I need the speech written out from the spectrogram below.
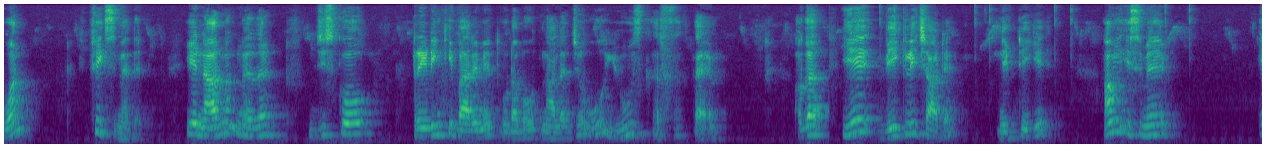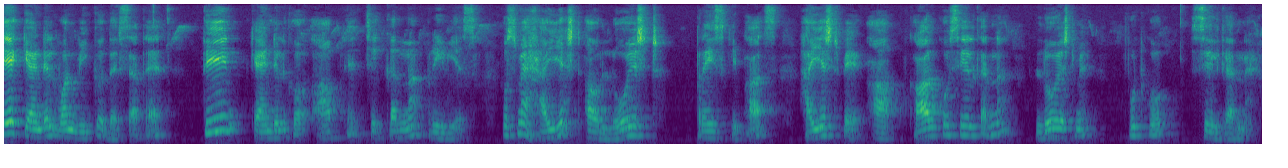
one fix method ये नॉर्मल मेथड जिसको ट्रेडिंग के बारे में थोड़ा बहुत नॉलेज हो, वो यूज़ कर सकता है। अगर ये वीकली चार्ट है, निफ्टी के, हम इसमें एक कैंडल वन वीक को दर्शाता है। तीन कैंडल को आपने चेक करना प्रीवियस उसमें हाईएस्ट और लोएस्ट प्राइस के पास हाईएस्ट पे आप कॉल को सेल करना लोएस्ट में पुट को सेल करना है।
